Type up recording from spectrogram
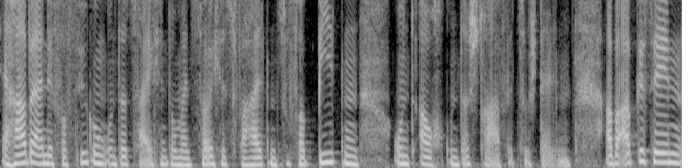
er habe eine Verfügung unterzeichnet, um ein solches Verhalten zu verbieten und auch unter Strafe zu stellen. Aber abgesehen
